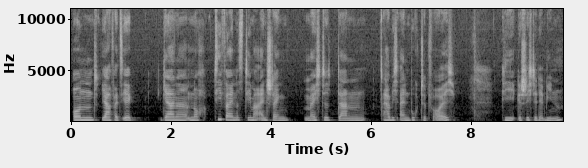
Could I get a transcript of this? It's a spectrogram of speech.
Und ja, falls ihr gerne noch tiefer in das Thema einsteigen möchtet, dann habe ich einen Buchtipp für euch. Die Geschichte der Bienen.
